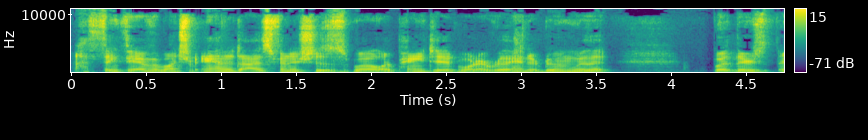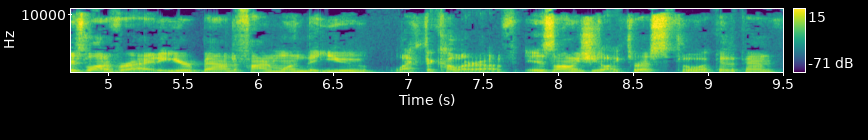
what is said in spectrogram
I think they have a bunch of anodized finishes as well, or painted, whatever they end up doing with it. But there's there's a lot of variety. You're bound to find one that you like the color of, as long as you like the rest of the look of the pen.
